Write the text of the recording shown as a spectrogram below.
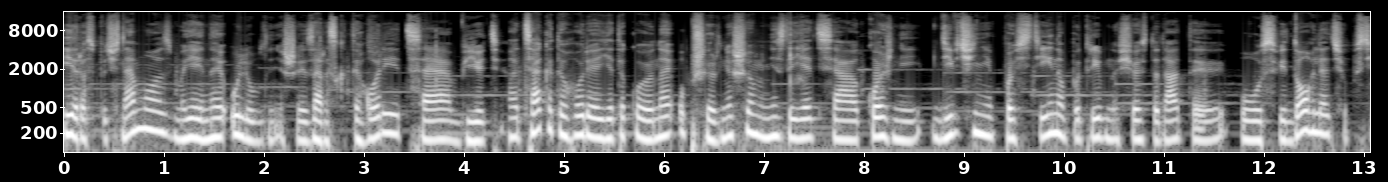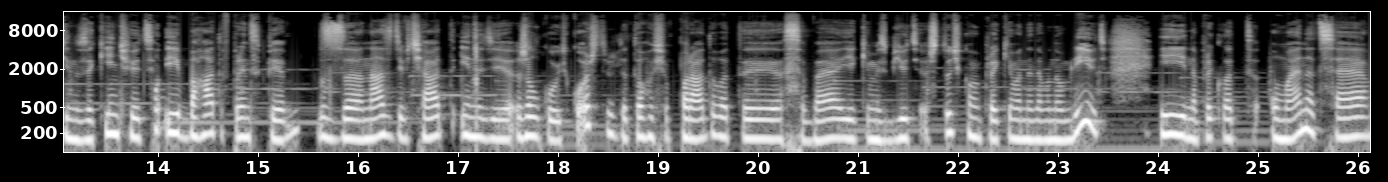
і розпочнемо з моєї найулюбленішої зараз категорії це б'юті. Ця категорія є такою найобширнішою. Мені здається, кожній дівчині постійно потрібно щось додати у свій догляд, що постійно закінчується. І багато, в принципі, з нас, дівчат, іноді жалкують коштів для того, щоб порадувати себе якимись б'юті штучками, про які вони давно мріють. І, наприклад, у мене це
